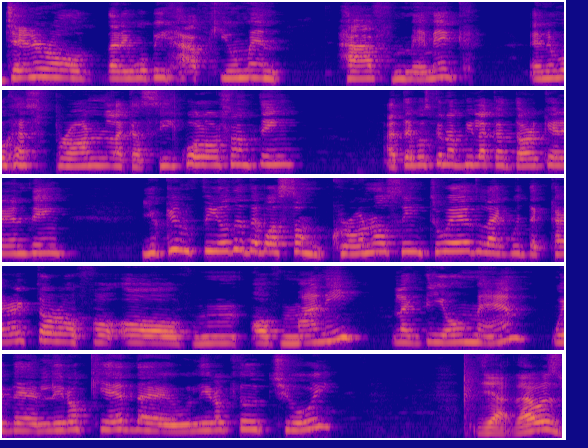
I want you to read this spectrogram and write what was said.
general that it will be half human, half mimic, and it will have sprung like a sequel or something. I thought it was gonna be like a darker ending. You can feel that there was some Cronos into it, like with the character of of of Manny, like the old man with the little kid, the little kid Chewy. Yeah, that was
